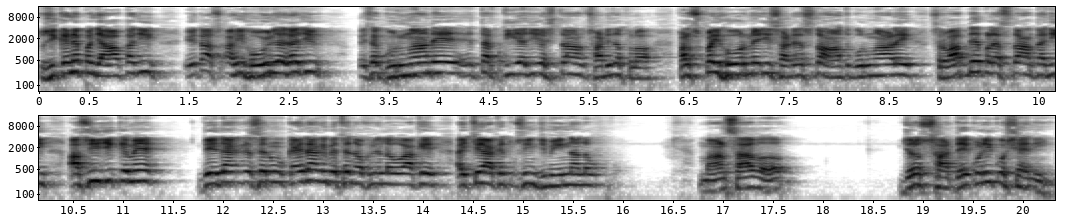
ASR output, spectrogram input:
ਤੁਸੀਂ ਕਹਿੰਦੇ ਪੰਜਾਬ ਤਾਂ ਜੀ, ਇਹ ਤਾਂ ਅਸੀਂ ਹੋ ਹੀ ਨਹੀਂ ਸਕਦਾ ਜੀ। ਇਸ ਤਾਂ ਗੁਰੂਆਂ ਦੇ ਧਰਤੀ ਆ ਜੀ, ਅਸੀਂ ਤਾਂ ਸਾਡੀ ਤਾਂ ਫਲਾ- ਫਲਸਫਾ ਹੀ ਹੋਰ ਨੇ ਜੀ, ਸਾਡੇ ਸਿਧਾਂਤ ਗੁਰੂਆਂ ਵਾਲੇ ਸਰਬੱਤ ਦੇ ਭਲੇ ਸਿਧਾਂਤ ਆ ਜੀ। ਅਸੀਂ ਜੀ ਕਿਵੇਂ ਦੇ ਦਾਂਗੇ ਕਿਸੇ ਨੂੰ, ਕਹਿ ਦਾਂਗੇ ਵੀ ਇੱਥੇ ਨੌਕਰੀ ਲਓ ਆ ਕੇ, ਇੱਥੇ ਆ ਕੇ ਤੁਸੀਂ ਜ਼ਮੀਨ ਨਾ ਲਓ। ਮਾਨ ਸਾਹਿਬ, ਜਦੋਂ ਸਾਡੇ ਕੋਲ ਹੀ ਕੁਛ ਹੈ ਨਹੀਂ,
